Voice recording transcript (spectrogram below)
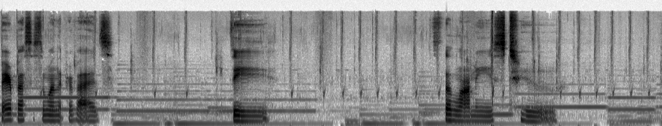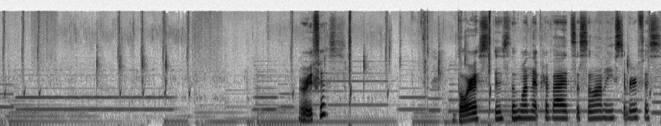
Bearbus is the one that provides the salamis to Rufus. Boris is the one that provides the salamis to Rufus.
